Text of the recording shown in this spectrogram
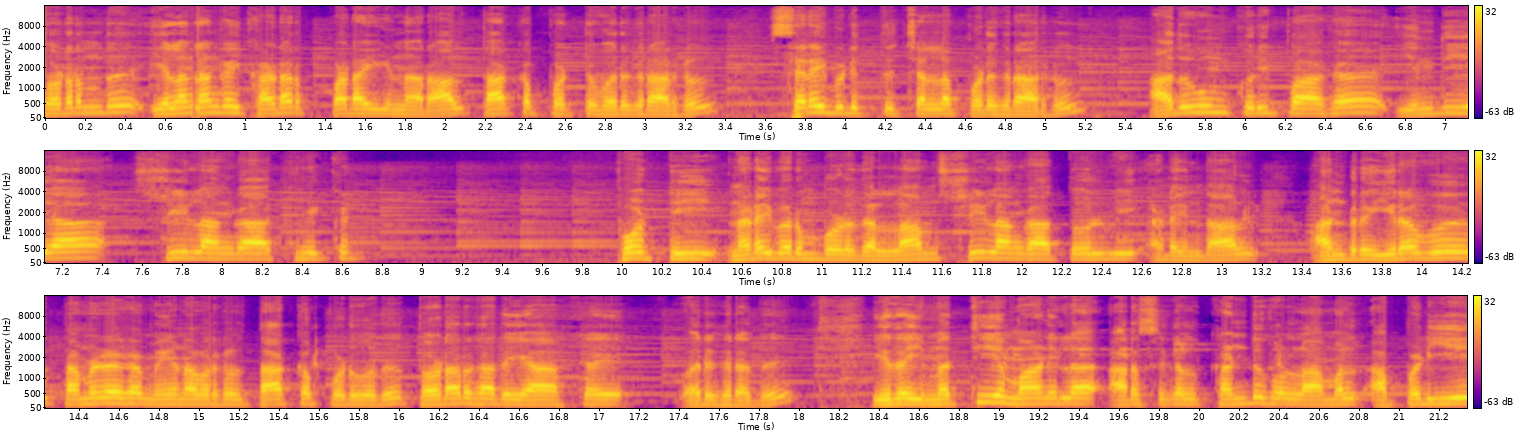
தொடர்ந்து இலங்கை கடற்படையினரால் தாக்கப்பட்டு வருகிறார்கள் சிறைபிடித்து செல்லப்படுகிறார்கள். அதுவும் குறிப்பாக இந்தியா ஸ்ரீலங்கா கிரிக்கெட் போட்டி நடைபெறும் பொழுதெல்லாம் ஸ்ரீலங்கா தோல்வி அடைந்தால் அன்று இரவு தமிழக மீனவர்கள் தாக்கப்படுவது தொடர்கதையாக வருகிறது. இதை மத்திய மாநில அரசுகள் கண்டுகொள்ளாமல் அப்படியே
